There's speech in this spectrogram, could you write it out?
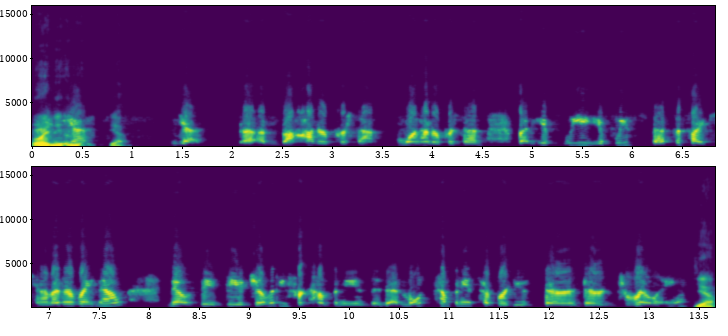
or in, the- in the- yeah. Yes, a hundred percent, one hundred percent. But if we if we specify Canada right now, now the the agility for companies that most companies have reduced their their drilling Yeah.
